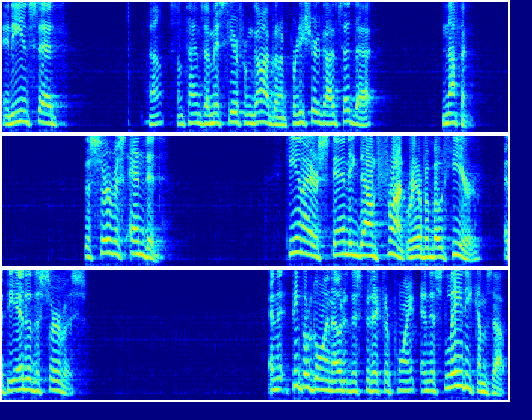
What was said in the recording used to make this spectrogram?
And Ian said, Well, sometimes I mishear from God, but I'm pretty sure God said that. Nothing. The service ended. He and I are standing down front, right up about here, at the end of the service. And the, people are going out at this particular point, and this lady comes up.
